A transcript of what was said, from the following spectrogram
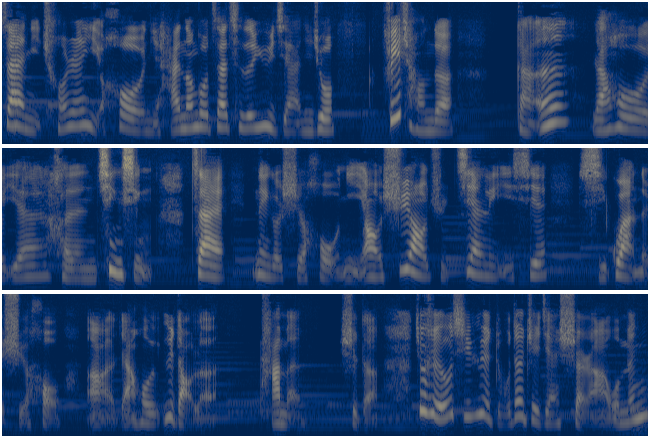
在你成人以后，你还能够再次的遇见，你就非常的感恩，然后也很庆幸，在那个时候你要需要去建立一些习惯的时候啊，然后遇到了他们。是的，就是尤其阅读的这件事儿啊，我们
